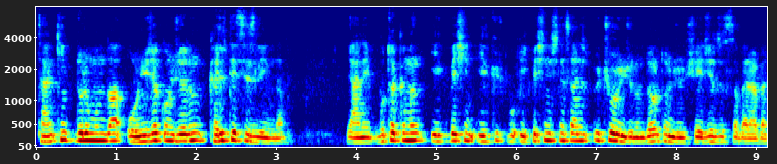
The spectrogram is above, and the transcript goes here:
tanking durumunda oynayacak oyuncuların kalitesizliğinden yani bu takımın ilk 5'in ilk 3 bu ilk 5'in içinde sadece 3 oyuncunun 4 oyuncunun Shea Gilgeous'la beraber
